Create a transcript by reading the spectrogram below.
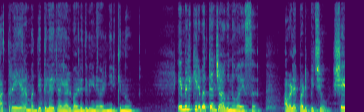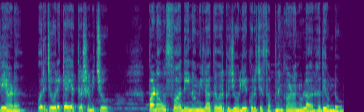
അത്രയേറെ മദ്യത്തിലേക്ക് അയാൾ വഴുതി വീണ് കഴിഞ്ഞിരിക്കുന്നു. എമിലിക്ക് ഇരുപത്തഞ്ചാകുന്നു വയസ്സ്. അവളെ പഠിപ്പിച്ചു. ശരിയാണ്. ഒരു ജോലിക്കായി എത്ര ശ്രമിച്ചു? പണവും സ്വാധീനവും ഇല്ലാത്തവർക്ക് ജോലിയെക്കുറിച്ച് സ്വപ്നം കാണാനുള്ള അർഹതയുണ്ടോ?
